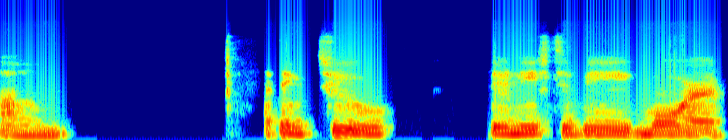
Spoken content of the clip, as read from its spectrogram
Um, I think two, there needs to be more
